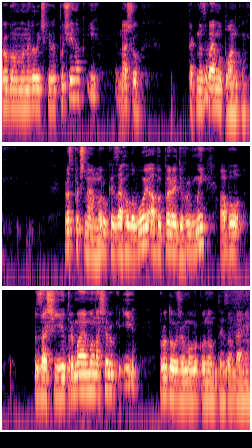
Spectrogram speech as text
робимо невеличкий відпочинок і нашу так називаємо планку. Розпочинаємо руки за головою або перед грудьми, або за шию тримаємо наші руки і продовжуємо виконувати завдання.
